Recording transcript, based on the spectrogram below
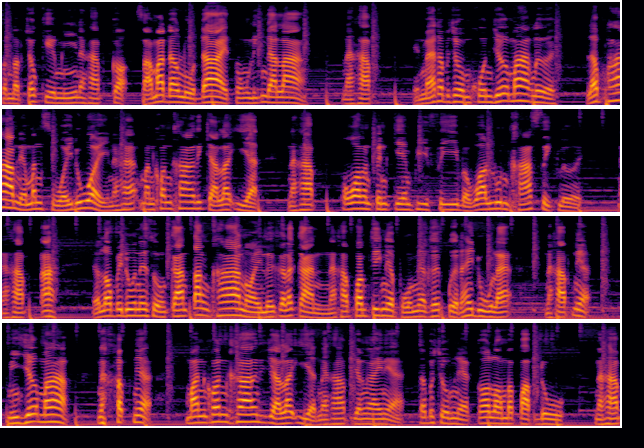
สำหรับเจ้าเกมนี้นะครับ ก็สามารถดาวน์โหลดได้ตรงลิงก์ด้านล่างนะครับ ห็นไหมท่านผู้ชมคนเยอะมากเลย แล้วภาพเนี่ยมันสวยด้วยนะฮะมันค่อนข้างที่จะละเอียดนะครับเพราะว่ามันเป็นเกม PC แบบว่ารุ่นคลาสสิกเลยนะครับอะเดี๋ยวเราไปดูในส่วนการตั้งค่าหน่อยเลยก็แล้วกันนะครับความจริงเนี่ยผมเนี่ยเคยเปิดให้ดูแล้วนะครับเนี่ยมีเยอะมากนะครับเนี่ยมันค่อนข้างที่จะละเอียดนะครับยังไงเนี่ยท่านผู้ชมเนี่ยก็ลองมาปรับดูนะครับ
